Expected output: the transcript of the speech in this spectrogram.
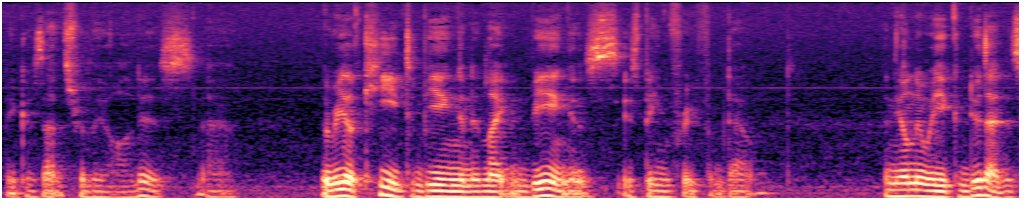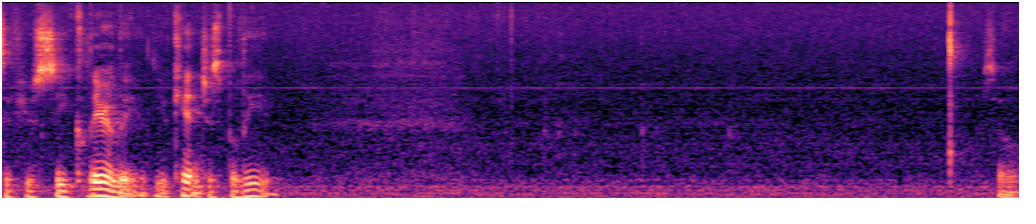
because that's really all it is. Uh, the real key to being an enlightened being is, is being free from doubt. And the only way you can do that is if you see clearly. You can't just believe. So,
